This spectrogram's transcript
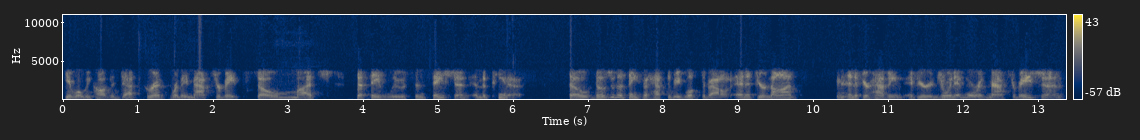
get what we call the death grip, where they masturbate so much that they lose sensation in the penis. So those are the things that have to be looked about. And if you're not, and if you're having, if you're enjoying it more with masturbation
